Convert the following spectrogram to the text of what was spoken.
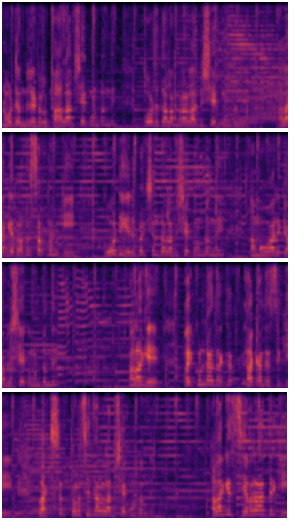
నూట ఎనిమిది లీటర్ల పాలాభిషేకం ఉంటుంది. కోటి తలంబరాల అభిషేకం ఉంటుంది. అలాగే రథసప్తమికి కోటి ఎరుపక్షంతాల అభిషేకం ఉంటుంది. అమ్మవారికి అభిషేకం ఉంటుంది. అలాగే వైకుంఠ ఏకాదశికి లక్ష తులసి దళాల అభిషేకం ఉంటుంది. అలాగే శివరాత్రికి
